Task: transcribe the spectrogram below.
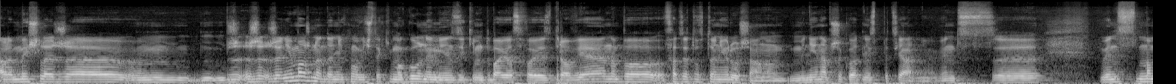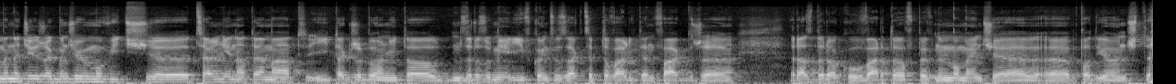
ale myślę, że, że, że nie można do nich mówić takim ogólnym językiem dbaj o swoje zdrowie, no bo facetów to nie rusza. No, mnie na przykład niespecjalnie, więc, e, więc mamy nadzieję, że jak będziemy mówić e, celnie na temat i tak, żeby oni to zrozumieli i w końcu zaakceptowali ten fakt, że raz do roku warto w pewnym momencie e, podjąć ten,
